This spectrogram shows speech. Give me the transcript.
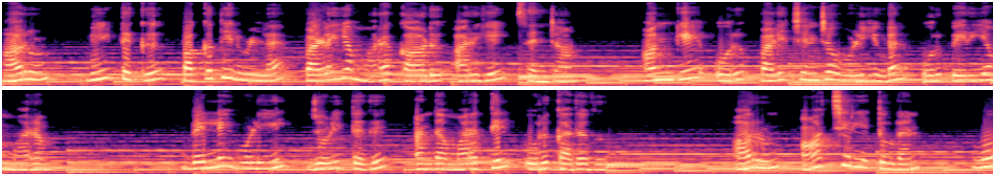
அருண் வீட்டுக்கு பக்கத்தில் உள்ள பழைய மரக்காடு அருகே சென்றான். அங்கே ஒரு பளிச்சென்ற ஒளியுடன் ஒரு பெரிய மரம். வெள்ளை ஒளியில் ஜொலித்தது அந்த மரத்தில் ஒரு கதவு. அருண் ஆச்சரியத்துடன் ஓ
